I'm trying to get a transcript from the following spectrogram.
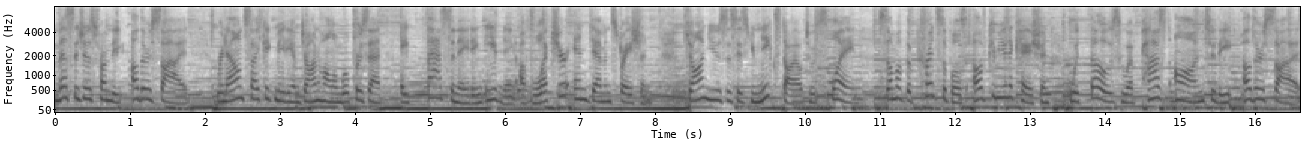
Messages from the Other Side. Renowned psychic medium John Holland will present a fascinating evening of lecture and demonstration. John uses his unique style to explain some of the principles of communication with those who have passed on to the other side.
